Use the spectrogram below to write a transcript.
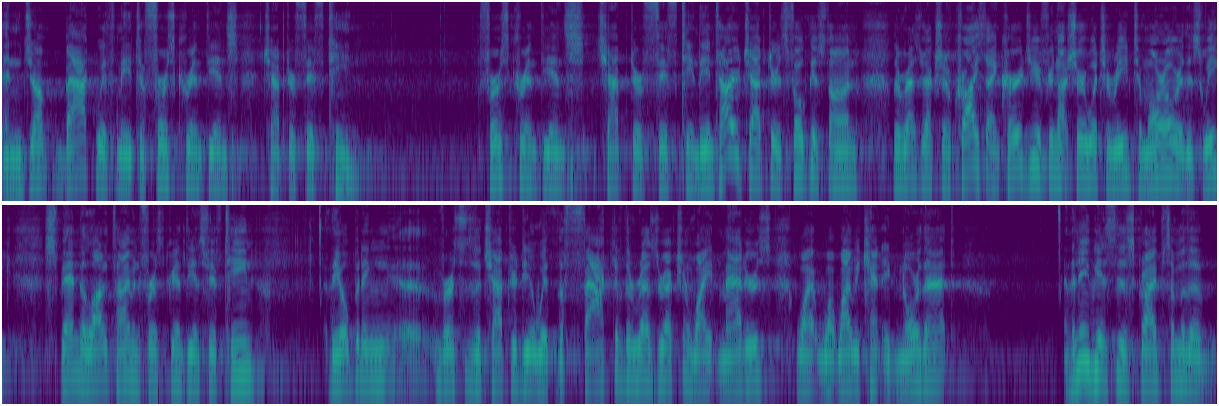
and jump back with me to 1 Corinthians chapter 15. 1 Corinthians chapter 15. The entire chapter is focused on the resurrection of Christ. I encourage you, if you're not sure what to read tomorrow or this week, spend a lot of time in 1 Corinthians 15. The opening uh, verses of the chapter deal with the fact of the resurrection, why it matters, why, why we can't ignore that. And then he begins to describe some of the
